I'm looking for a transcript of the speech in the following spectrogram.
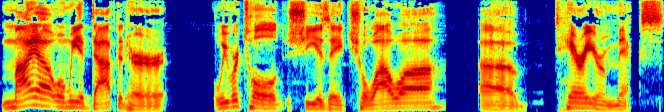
Maya, when we adopted her, we were told she is a Chihuahua uh, Terrier mix.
